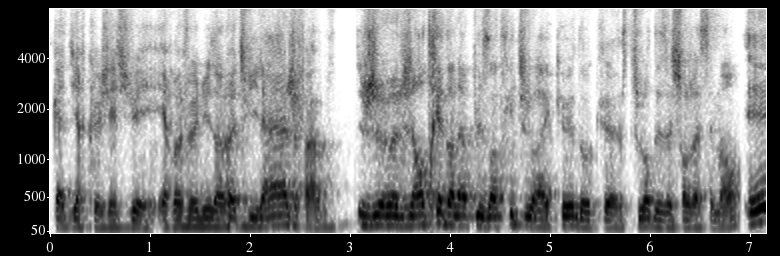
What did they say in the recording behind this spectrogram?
cas dire que Jésus est, revenu dans votre village. Enfin, j'ai entré dans la plaisanterie toujours avec eux, donc euh, c'est toujours des échanges assez marrants. Et,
